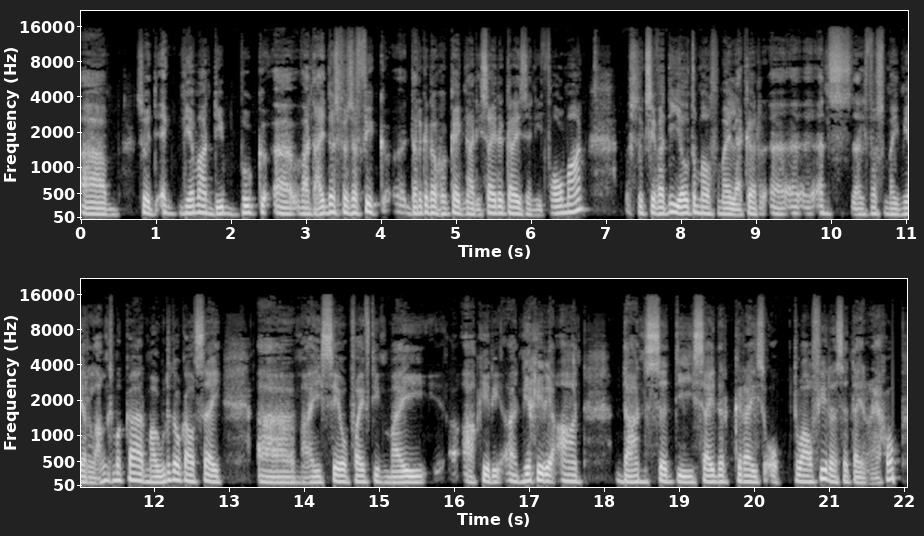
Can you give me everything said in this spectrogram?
Um so ek neem aan die boek uh want hy het nou spesifiek uh, Dirk het nou gekyk na die suiderkruis en die volmaan. So ek sê wat nie heeltemal vir my lekker uh in dit was my meer langs mekaar, maar hoe dit ook al sê, um hy sê op 15 Mei 8 uur 9 uur aan dan sit die suiderkruis op 12 uur, dan sit hy regop.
